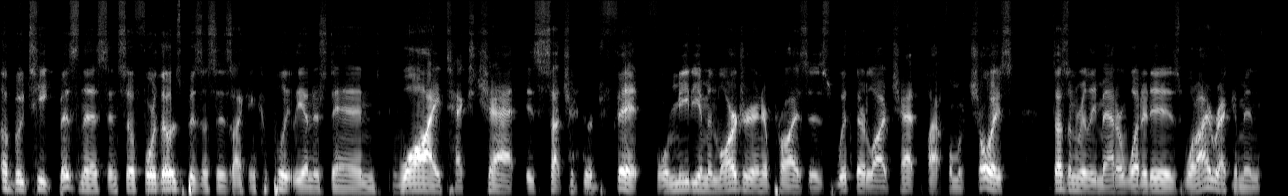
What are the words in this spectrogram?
a boutique business and so for those businesses i can completely understand why text chat is such a good fit. For medium and larger enterprises with their live chat platform of choice doesn't really matter what it is. What i recommend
